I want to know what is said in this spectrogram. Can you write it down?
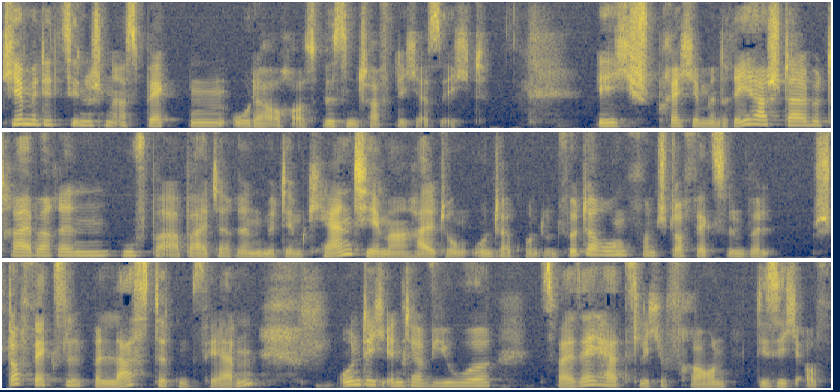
tiermedizinischen Aspekten oder auch aus wissenschaftlicher Sicht. Ich spreche mit Reha-Stallbetreiberinnen, Hufbearbeiterinnen mit dem Kernthema Haltung, Untergrund und Fütterung von Stoffwechsel, stoffwechselbelasteten Pferden und ich interviewe zwei sehr herzliche Frauen, die sich auf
